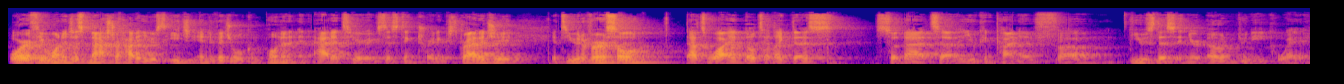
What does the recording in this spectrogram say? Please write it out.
Or if you want to just master how to use each individual component and add it to your existing trading strategy, it's universal. That's why I built it like this so that uh, you can kind of um, use this in your own unique way.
